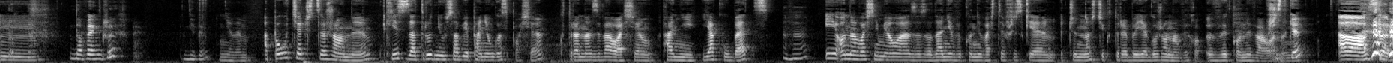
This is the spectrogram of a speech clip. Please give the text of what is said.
Mm, na Węgrzech? Nie wiem. nie wiem. A po ucieczce żony, Kis zatrudnił sobie panią gosposię, która nazywała się pani Jakubec. Mhm. I ona właśnie miała za zadanie wykonywać te wszystkie czynności, które by jego żona wykonywała. No Wszystkie? nie? O, sorry.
